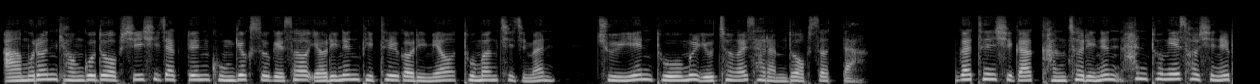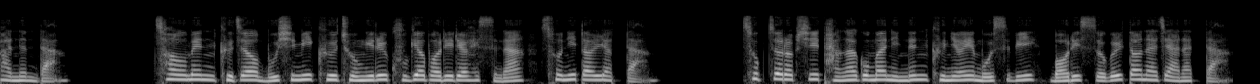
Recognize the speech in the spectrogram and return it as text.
아무런 경고도 없이 시작된 공격 속에서 여리는 비틀거리며 도망치지만 주위엔 도움을 요청할 사람도 없었다. 같은 시각 강철이는 한 통의 서신을 받는다. 처음엔 그저 무심히 그 종이를 구겨버리려 했으나 손이 떨렸다. 속절없이 당하고만 있는 그녀의 모습이 머릿속을 떠나지 않았다.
